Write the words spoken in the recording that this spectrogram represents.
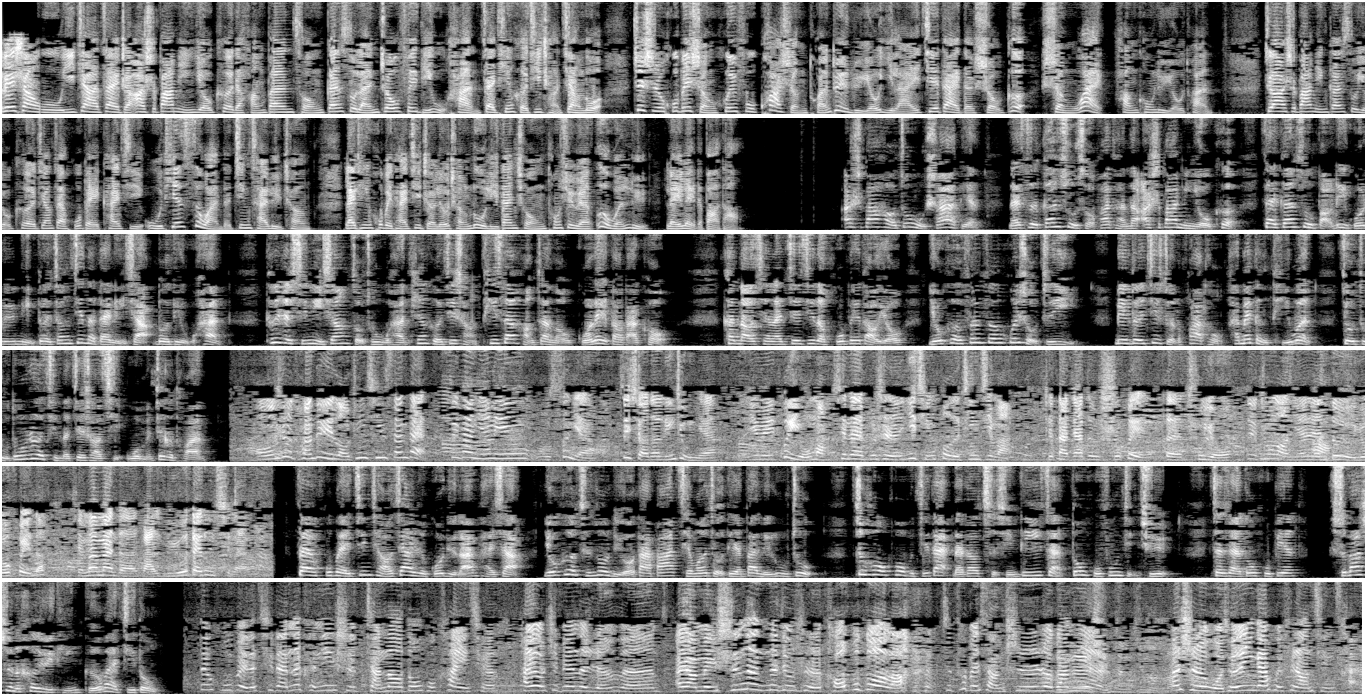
昨天上午，一架载着二十八名游客的航班从甘肃兰州飞抵武汉，在天河机场降落。这是湖北省恢复跨省团队旅游以来接待的首个省外航空旅游团。这二十八名甘肃游客将在湖北开启五天四晚的精彩旅程。来听湖北台记者刘成禄、李丹琼、通讯员鄂文旅磊磊的报道。二十八号中午十二点，来自甘肃首发团的二十八名游客，在甘肃保利国旅领队张金的带领下落地武汉。推着行李箱走出武汉天河机场 T 三航站楼国内到达口，看到前来接机的湖北导游，游客纷纷挥手致意。面对记者的话筒，还没等提问，就主动热情地介绍起我们这个团。我们这个团队老中青三代，最大年龄五四年，最小的零九年。因为会游嘛，现在不是疫情后的经济嘛，就大家都实惠的出游，对中老年人都有优惠的，想慢慢的把旅游带动起来。在湖北金桥假日国旅的安排下。游客乘坐旅游大巴前往酒店办理入住，之后迫不及待来到此行第一站东湖风景区。站在东湖边，十八岁的贺玉婷格外激动。对湖北的期待，那肯定是想到东湖看一圈，还有这边的人文，哎呀，美食那那就是逃不过了，就特别想吃热干面。但是我觉得应该会非常精彩。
